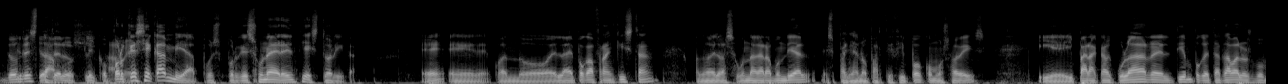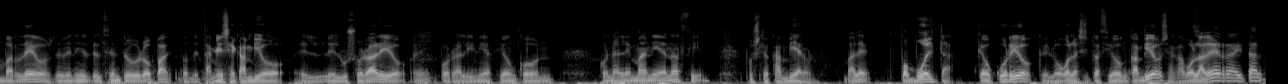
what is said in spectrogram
¿Dónde está? Yo te lo explico. ¿Por qué se cambia? Pues porque es una herencia histórica. ¿eh? cuando en la época franquista, cuando en la Segunda Guerra Mundial, España no participó, como sabéis, y, para calcular el tiempo que trataba los bombardeos de venir del centro de Europa, donde también se cambió el, el uso horario por alineación con, con Alemania nazi, pues lo cambiaron, ¿vale? Con vuelta, ¿Qué ocurrió? Que luego la situación cambió, se acabó la guerra y tal,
